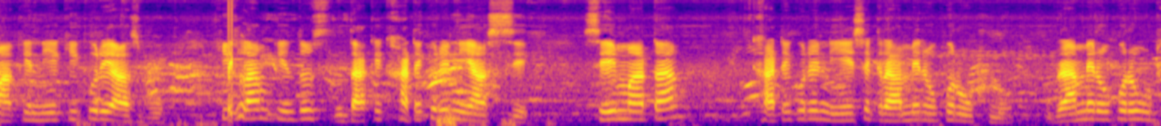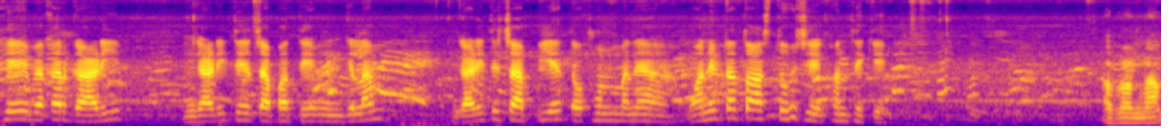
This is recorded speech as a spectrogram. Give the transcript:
মাকে নিয়ে কি করে আসব? দেখলাম কিন্তু তাকে খাটে করে নিয়ে আসছে। সেই মাটা খাটে করে নিয়ে এসে গ্রামের ওপর উঠল। গ্রামের ওপরে উঠে বেকার গাড়ি গাড়িতে চাপাতে গেলাম। গাড়িতে চাপিয়ে তখন মানে অনেকটা তো আসতে হয়েছে এখান থেকে। আপনার নাম?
